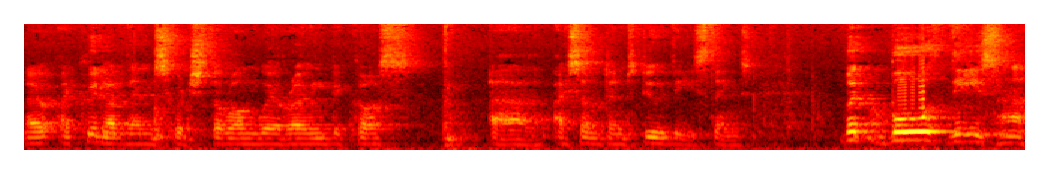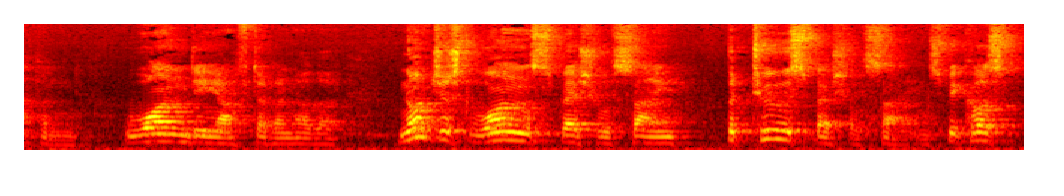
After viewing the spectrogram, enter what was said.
Now, I could have them switched the wrong way around because uh, I sometimes do these things. But both these happened one day after another. Not just one special sign, but two special signs. Because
